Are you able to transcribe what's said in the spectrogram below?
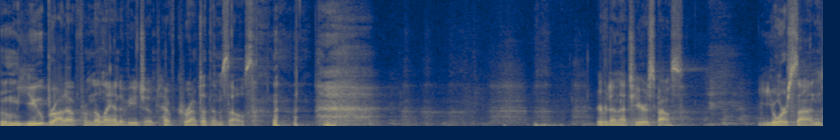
whom you brought up from the land of Egypt have corrupted themselves. you ever done that to your spouse? Your son,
